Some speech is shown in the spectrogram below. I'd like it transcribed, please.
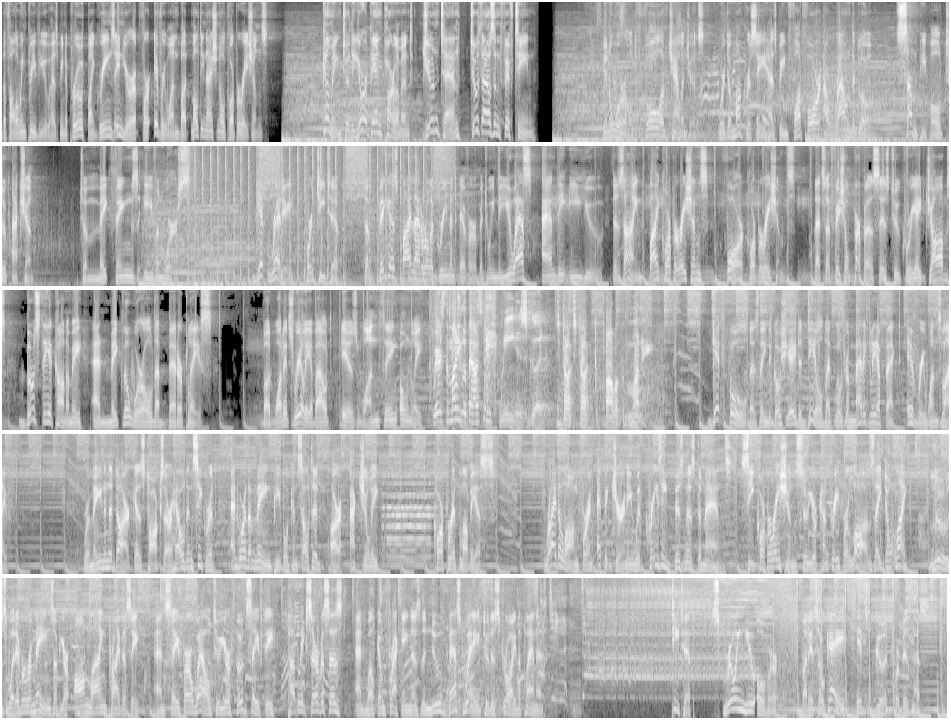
The following preview has been approved by Greens in Europe for everyone but multinational corporations. Coming to the European Parliament, June 10, 2015. In a world full of challenges, where democracy has been fought for around the globe, some people took action to make things even worse. Get ready for TTIP the biggest bilateral agreement ever between the US and the EU, designed by corporations for corporations. That's official purpose is to create jobs, boost the economy, and make the world a better place. But what it's really about is one thing only. Where's the money, Lebowski? Greed is good. Start, start to follow the money. Get fooled as they negotiate a deal that will dramatically affect everyone's life. Remain in the dark as talks are held in secret and where the main people consulted are actually corporate lobbyists. Ride along for an epic journey with crazy business demands. See corporations sue your country for laws they don't like. Lose whatever remains of your online privacy and say farewell to your food safety, public services, and welcome fracking as the new best way to destroy the planet. TTIP, screwing you over. But it's okay, it's good for business.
